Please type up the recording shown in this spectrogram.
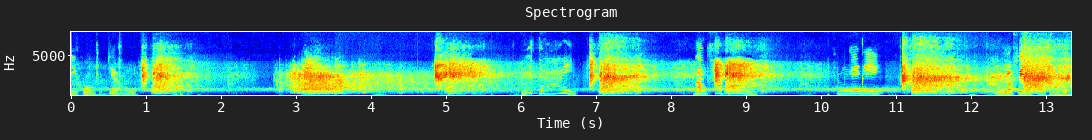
มีของทุกอย่างเลย นี่ตายรังคาพังทำไงดีหรือเราเป็นกาศมัน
